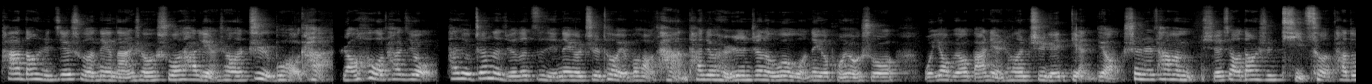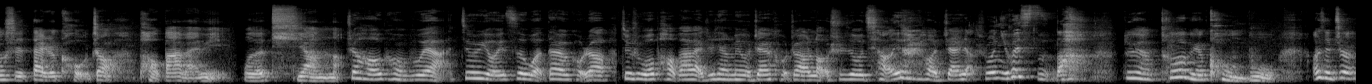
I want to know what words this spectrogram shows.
他当时接触的那个男生说他脸上的痣不好看，然后他就他就真的觉得自己那个痣特别不好看，他就很认真的问我那个朋友说我要不要把脸上的痣给点掉，甚至他们学校当时体测他都是戴着口罩跑八百米，我的天呐，这好恐怖呀！就是有一次我戴着口罩，就是我跑八百之前没有摘口罩，老师就强硬让我摘下，说你会死的。对呀，特别恐怖，而且这。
